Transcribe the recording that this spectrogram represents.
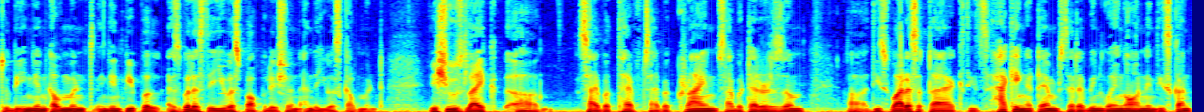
to the Indian government, Indian people, as well as the US population and the US government. Issues like uh, cyber theft, cyber crime, cyber terrorism, uh, these virus attacks, these hacking attempts that have been going on in these con-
